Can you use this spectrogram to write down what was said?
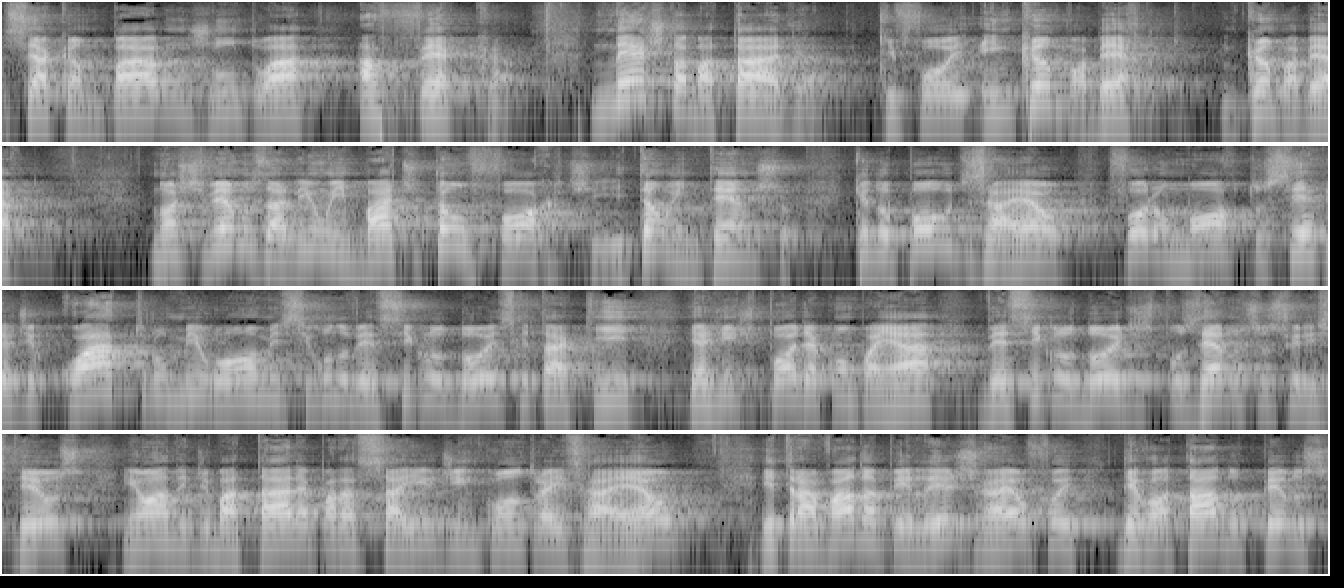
se, acamparam junto a Afeca. Nesta batalha, que foi em campo aberto, em campo aberto, nós tivemos ali um embate tão forte e tão intenso que do povo de Israel foram mortos cerca de 4 mil homens, segundo o versículo 2 que está aqui, e a gente pode acompanhar. Versículo 2: Dispuseram-se os filisteus em ordem de batalha para sair de encontro a Israel, e travada a peleja, Israel foi derrotado pelos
